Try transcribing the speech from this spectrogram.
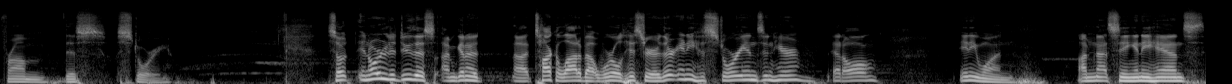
from this story. So, in order to do this, I'm going to uh, talk a lot about world history. Are there any historians in here at all? Anyone? I'm not seeing any hands.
